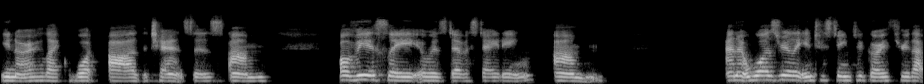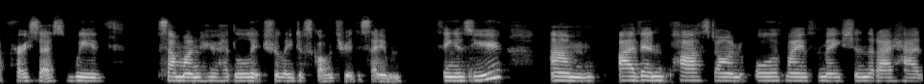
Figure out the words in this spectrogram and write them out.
you know? Like what are the chances? Um obviously it was devastating um and it was really interesting to go through that process with someone who had literally just gone through the same thing as you. Um i then passed on all of my information that i had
